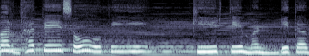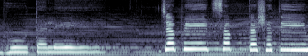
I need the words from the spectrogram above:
वर्धते सोऽपि कीर्तिमण्डितभूतले जपेत् सप्तशतीं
